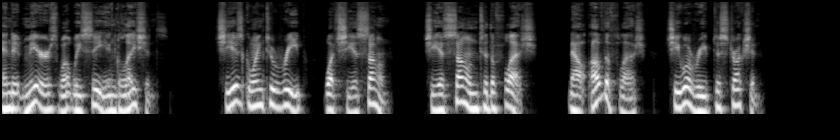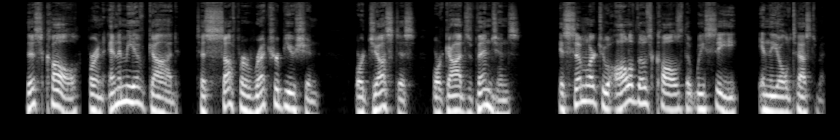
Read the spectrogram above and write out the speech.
and it mirrors what we see in Galatians. She is going to reap what she has sown. She has sown to the flesh. Now, of the flesh, she will reap destruction. This call for an enemy of God to suffer retribution or justice or God's vengeance is similar to all of those calls that we see in the Old Testament.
